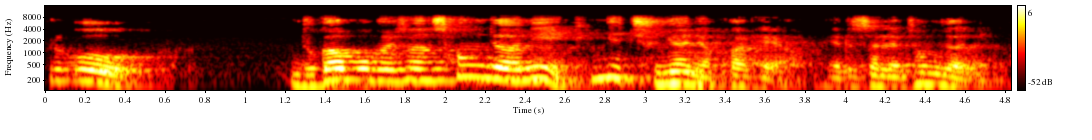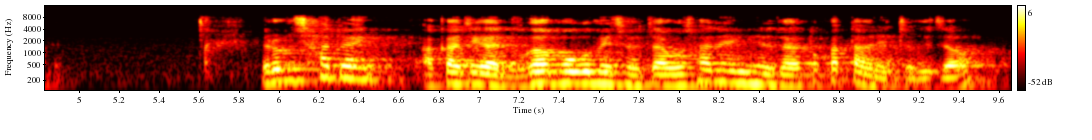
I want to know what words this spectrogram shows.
그리고 누가복음에서는 성전이 굉장히 중요한 역할을 해요. 예루살렘 성전이. 여러분 사도행 아까 제가 누가복음의 저자고 사도행전 저자가 똑같다 그랬죠. 그죠?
